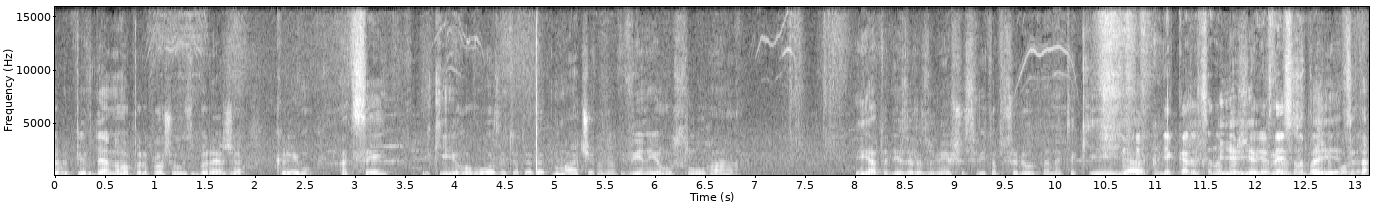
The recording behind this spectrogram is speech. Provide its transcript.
е, південного, перепрошую, узбережжя Криму. А цей, який його возить, от этот мачо, Мгм. він його слуга. І я тоді зрозумів, що світ абсолютно не такий, як Як кажется, на як як здається, на здається. Да?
